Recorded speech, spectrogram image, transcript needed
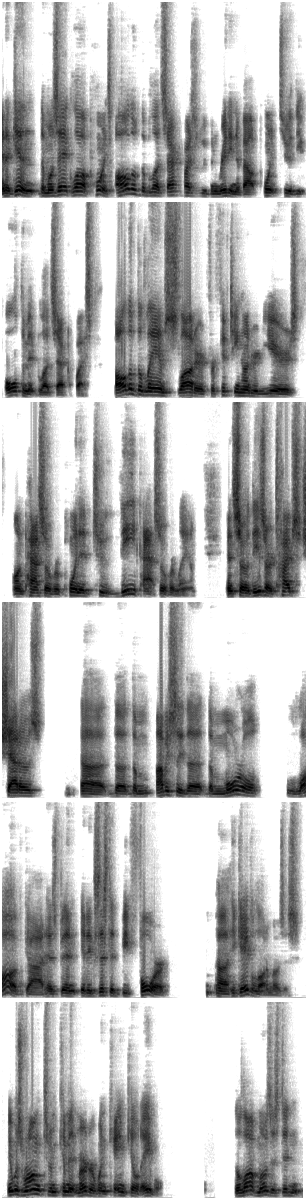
and again, the Mosaic Law points, all of the blood sacrifices we've been reading about point to the ultimate blood sacrifice. All of the lambs slaughtered for 1500 years on Passover pointed to the Passover lamb. And so these are types, shadows. Uh, the the obviously the the moral law of God has been it existed before uh, he gave the law to Moses. It was wrong to commit murder when Cain killed Abel. The law of Moses didn't,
